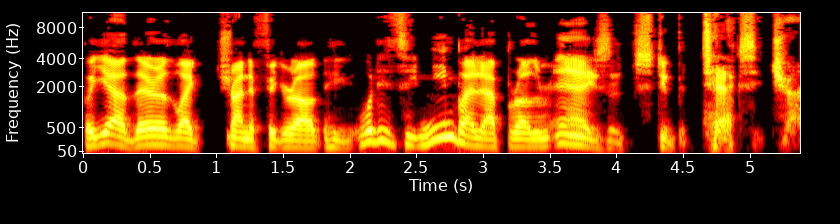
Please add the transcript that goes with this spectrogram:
but yeah, they're like trying to figure out he, what does he mean by that, brother? Eh, he's a stupid taxi driver.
